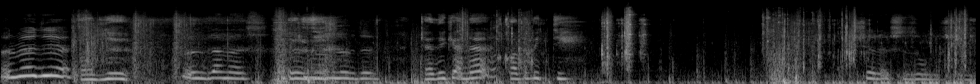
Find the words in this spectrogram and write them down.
Ölmedi. Öldü. Öldüremez. Öldü. Öldürdü. Kendi kendine kanı bitti. Şerefsiz olursunuz.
